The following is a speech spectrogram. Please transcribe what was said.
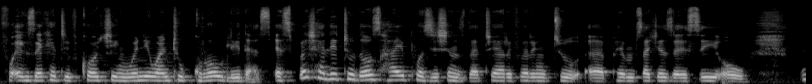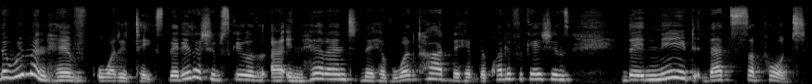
for executive coaching when you want to grow leaders, especially to those high positions that you are referring to, uh, such as a CEO. The women have what it takes. The leadership skills are inherent. They have worked hard. They have the qualifications. They need that support,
